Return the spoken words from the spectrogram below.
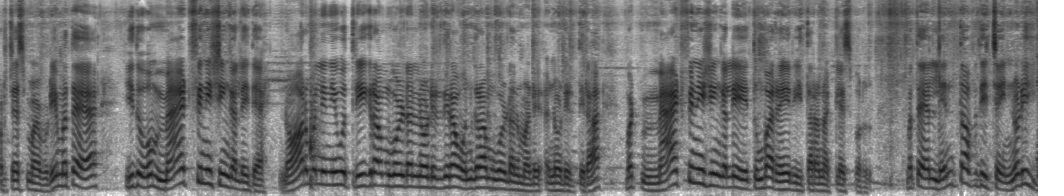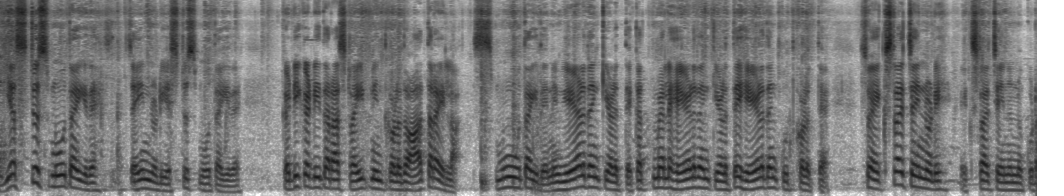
ಪರ್ಚೇಸ್ ಮಾಡಿಬಿಡಿ. ಮತ್ತು ಇದು ಮ್ಯಾಟ್ ಫಿನಿಶಿಂಗಲ್ಲಿದೆ ನಾರ್ಮಲಿ ನೀವು ತ್ರೀ ಗ್ರಾಮ್ ಗೋಲ್ಡಲ್ಲಿ ನೋಡಿರ್ತೀರಾ ಒನ್ ಗ್ರಾಮ್ ಗೋಲ್ಡಲ್ಲಿ ಮಾಡಿ, ನೋಡಿರ್ತೀರಾ. ಬಟ್ ಮ್ಯಾಟ್ ಫಿನಿಶಿಂಗಲ್ಲಿ ತುಂಬ ರೇರ್ ಈ ಥರ ನೆಕ್ಲೆಸ್ ಬರೋದು. ಮತ್ತು ಲೆಂತ್ ಆಫ್ ದಿ ಚೈನ್ ನೋಡಿ, ಎಷ್ಟು ಸ್ಮೂತ್ ಆಗಿದೆ. ಚೈನ್ ನೋಡಿ, ಎಷ್ಟು ಸ್ಮೂತ್ ಆಗಿದೆ. ಕಡಿ ಕಡಿ ಥರ ಸ್ಟ್ರೈಟ್ ನಿಂತ್ಕೊಳ್ಳೋದು ಆ ಥರ ಇಲ್ಲ. ಸ್ಮೂತಾಗಿದೆ ನೀವು ಹೇಳ್ದಂಗೆ ಕೇಳುತ್ತೆ. ಕತ್ ಮೇಲೆ ಹೇಳ್ದಂಗೆ ಕೇಳುತ್ತೆ, ಹೇಳ್ದಂಗೆ ಕೂತ್ಕೊಳ್ಳುತ್ತೆ. ಸೊ ಎಕ್ಸ್ಟ್ರಾ ಚೈನ್ ನೋಡಿ. ಎಕ್ಸ್ಟ್ರಾ ಚೈನನ್ನು ಕೂಡ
